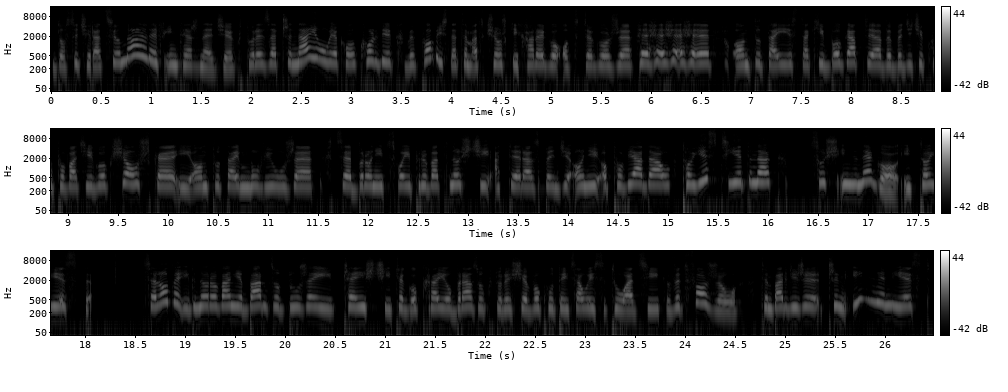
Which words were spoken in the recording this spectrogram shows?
dosyć racjonalne w internecie, które zaczynają jakąkolwiek wypowiedź na temat książki Harego od tego, że he, he, he, he, on tutaj jest taki bogaty, a wy będziecie kupować jego książkę i on tutaj mówił, że chce bronić swojej prywatności, a teraz będzie o niej opowiadał, to jest jednak coś innego i to jest celowe ignorowanie bardzo dużej części tego krajobrazu, który się wokół tej całej sytuacji wytworzył. Tym bardziej, że czym innym jest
